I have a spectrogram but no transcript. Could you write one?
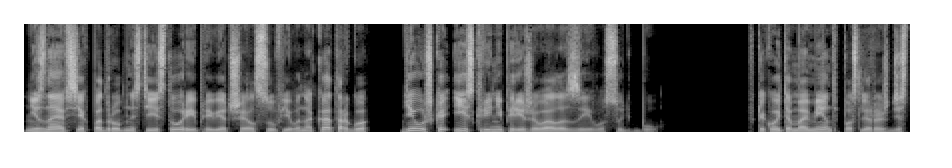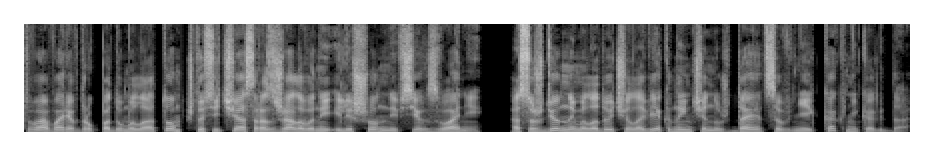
Не зная всех подробностей истории, приведшей Алсуфьева на каторгу, девушка искренне переживала за его судьбу. В какой-то момент после Рождества Варя вдруг подумала о том, что сейчас разжалованный и лишенный всех званий, осужденный молодой человек нынче нуждается в ней как никогда.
